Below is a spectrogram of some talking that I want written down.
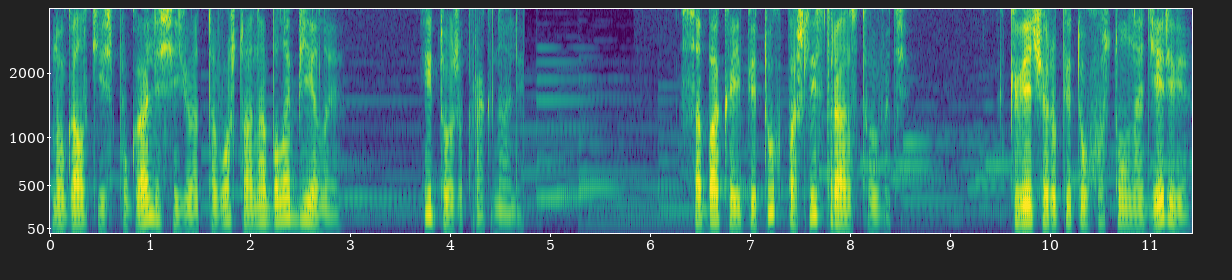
но галки испугались ее от того, что она была белая, и тоже прогнали. Собака и петух пошли странствовать. К вечеру петух уснул на дереве,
